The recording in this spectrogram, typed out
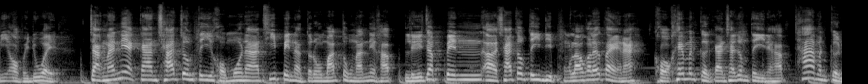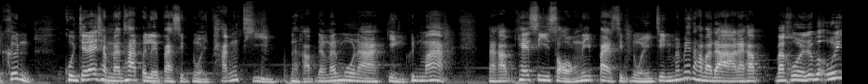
นี้ออกไปด้วย จากนั้นเนี่ยการชาร์จโจมตีของโมนาที่เป็นอัตโนมัติตรงนั้นเนี่ยครับหรือจะเป็นเอ่อชาร์จโจมตีดิบของเราก็แล้วแต่นะ ขอแค่มันเกิดการชาร์จโจมตีนะครับถ้ามันเกิดขึ้นคุณจะได้ชำนาญธาตุไปเลย 80 หน่วยทั้งทีมนะครับดังนั้นโมนาเก่งขึ้นมากนะครับแค่ C2 นี่ 80 หน่วยจริงๆ มันไม่ธรรมดานะครับบางคนอาจจะบอกอุ้ย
